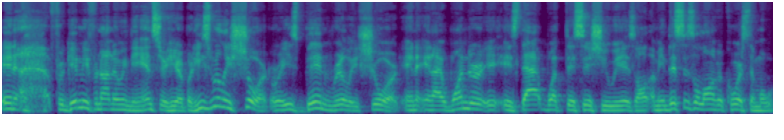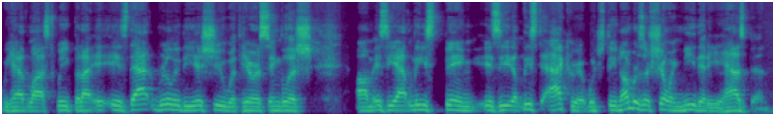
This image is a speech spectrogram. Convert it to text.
and uh, forgive me for not knowing the answer here, but he's really short, or he's been really short. And and I wonder, is that what this issue is? I mean, this is a longer course than what we had last week, but I, is that really the issue with Harris English? Um, is he at least being? Is he at least accurate? Which the numbers are showing me that he has been.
